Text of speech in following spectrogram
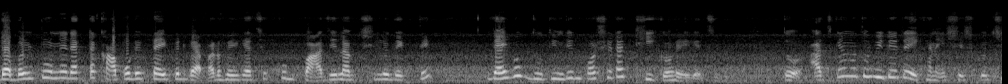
ডাবল টোনের একটা কাপড়ের টাইপের ব্যাপার হয়ে গেছে। খুব বাজে লাগছিল দেখতে। যাই হোক, দু, তিন দিন পর সেটা ঠিকও হয়ে গেছে। তো আজকের মতো ভিডিওটা এখানেই শেষ করছি।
